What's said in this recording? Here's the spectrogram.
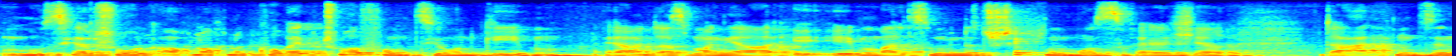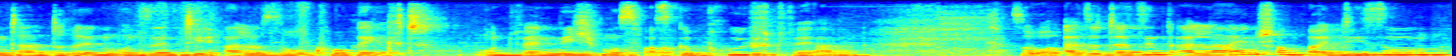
muss ja schon auch noch eine Korrekturfunktion geben. Ja, dass man ja e-, eben mal zumindest checken muss, welche Daten sind da drin und sind die alle so korrekt. Und wenn nicht, muss was geprüft werden. So, also da sind allein schon bei diesem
